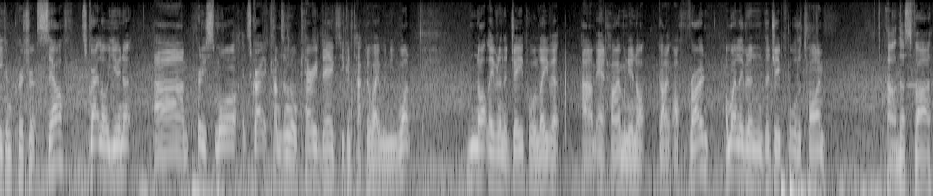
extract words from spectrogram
air compressor itself. It's a great little unit, um, pretty small. It's great, it comes in a little carry bag so you can tuck it away when you want. Not leave it in the Jeep or leave it um, at home when you're not going off-road. I might leave it in the Jeep all the time uh, this far.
